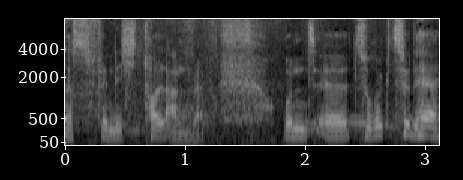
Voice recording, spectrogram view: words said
das finde ich toll an Rap. Und äh, zurück zu der,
